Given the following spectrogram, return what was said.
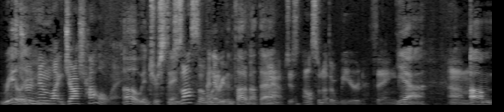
Really. Drew him like Josh Holloway. oh, interesting. is also I like- never even thought about that. yeah, just also another weird thing. Yeah. Um,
